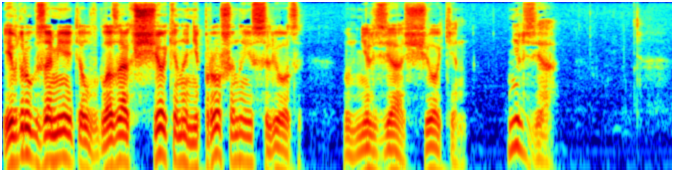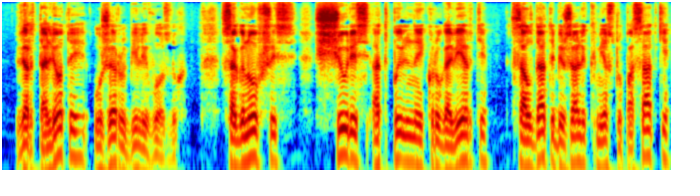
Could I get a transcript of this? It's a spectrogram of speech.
и вдруг заметил в глазах Щекина непрошенные слезы. Ну, нельзя, Щекин, нельзя. Вертолеты уже рубили воздух. Согнувшись, щурясь от пыльной круговерти, солдаты бежали к месту посадки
